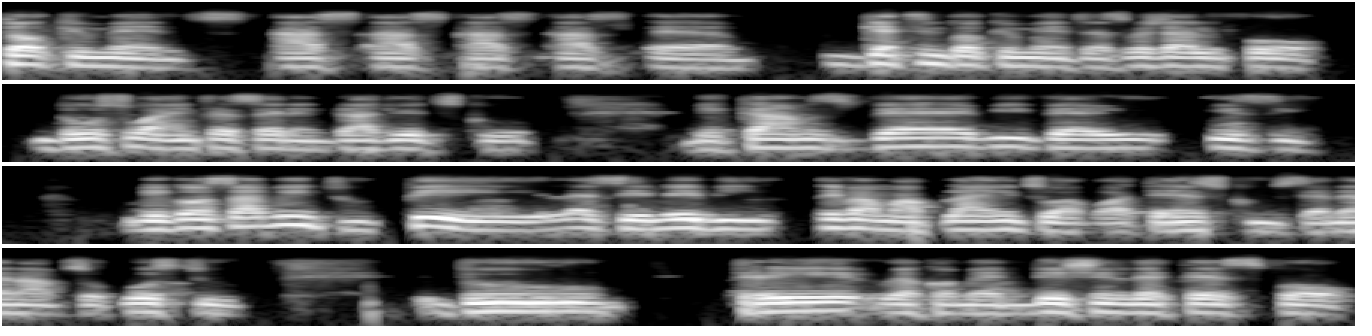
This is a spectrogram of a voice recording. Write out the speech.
documents as as as as um, getting documents, especially for those who are interested in graduate school, becomes very very easy because having to pay, let's say maybe if I'm applying to about 10 schools and then I'm supposed to do three recommendation letters for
